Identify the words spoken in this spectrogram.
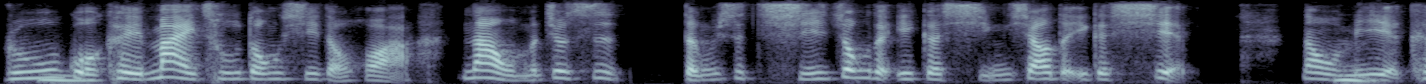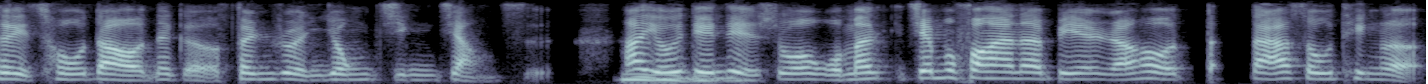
如果可以卖出东西的话，嗯、那我们就是等于是其中的一个行销的一个线，那我们也可以抽到那个分润佣金这样子。那有一点点说，我们节目放在那边，然后大大家收听了，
